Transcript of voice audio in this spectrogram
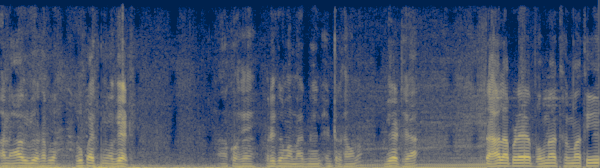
અને આવી ગયો આપણો રૂપાતીનો ગેટ. આખો છે પરિક્રમા માર્ગની એન્ટર થવાનો ગેટ છે આ. હાલ આપણે ભવનાથમાંથી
